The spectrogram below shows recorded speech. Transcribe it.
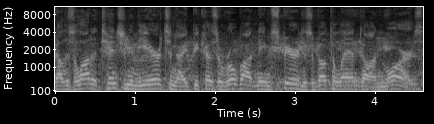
Now, there's a lot of tension in the air tonight because a robot named Spirit is about to land on Mars.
